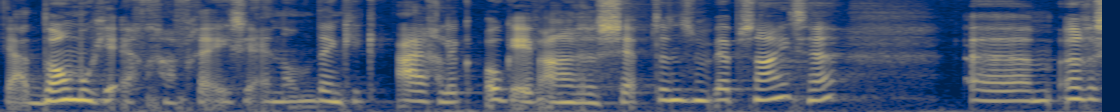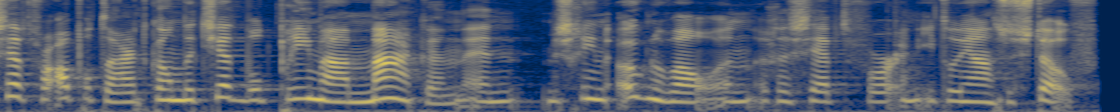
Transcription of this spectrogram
ja, dan moet je echt gaan vrezen. En dan denk ik eigenlijk ook even aan recepten websites. Um, een recept voor appeltaart kan de chatbot prima maken. En misschien ook nog wel een recept voor een Italiaanse stoof.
